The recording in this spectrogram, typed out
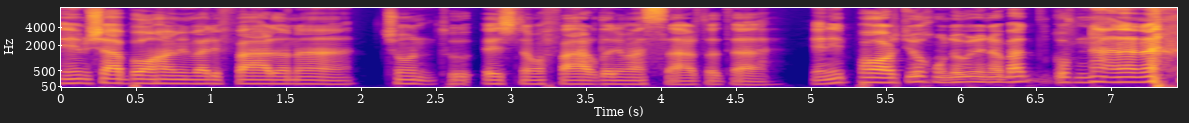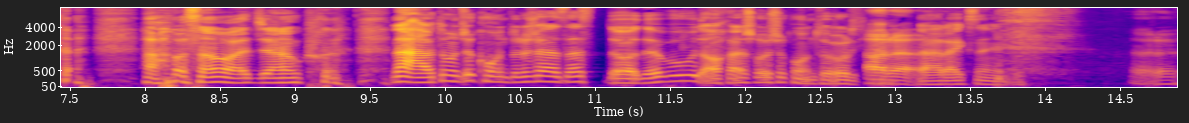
امشب با همین ولی فردا نه چون تو اجتماع فرق داریم از سر تا ته. یعنی پارتی رو خونده بود اینا بعد گفت نه نه نه حواسم رو باید جمع کنه. نه البته اونجا کنترلش از دست داده بود آخرش خودش کنترل کرد. آره. برعکس این بود. آره.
